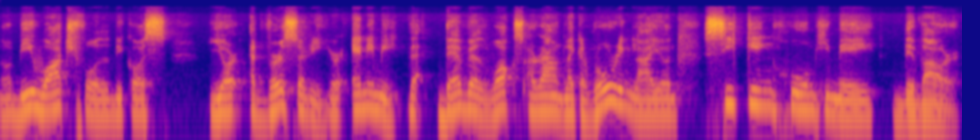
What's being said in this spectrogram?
No? Be watchful because your adversary, your enemy, the devil walks around like a roaring lion seeking whom he may devour.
